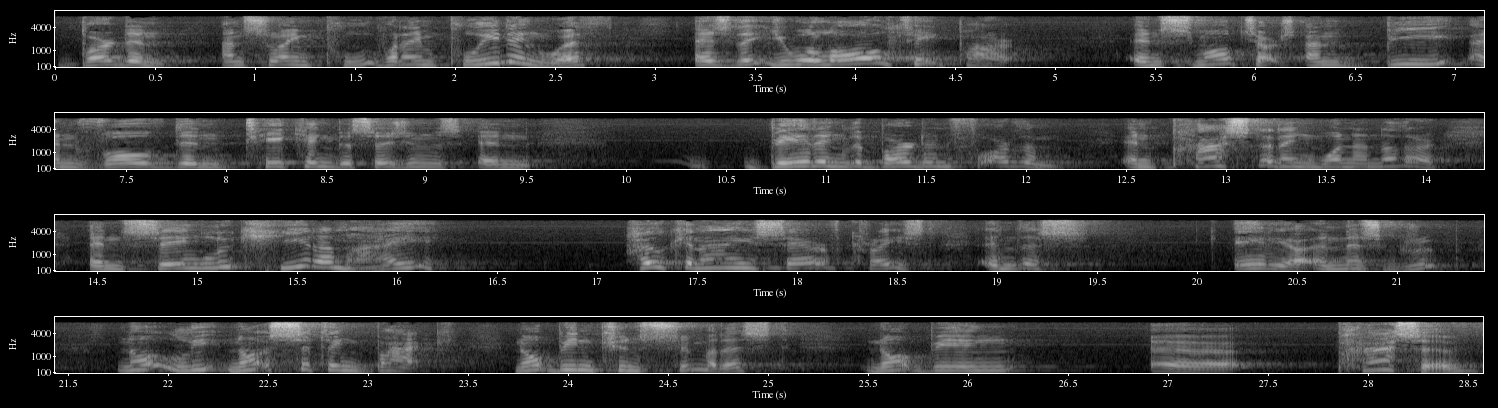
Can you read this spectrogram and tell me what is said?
burden. And so, I'm, what I'm pleading with is that you will all take part in small church and be involved in taking decisions, in bearing the burden for them, in pastoring one another, in saying, Look, here am I. How can I serve Christ in this area, in this group? Not, le- not sitting back, not being consumerist, not being uh, passive,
